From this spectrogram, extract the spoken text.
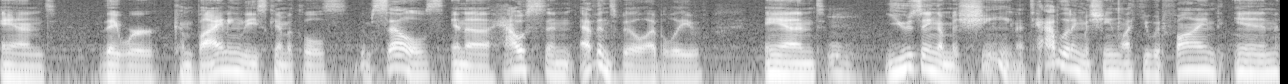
and they were combining these chemicals themselves in a house in Evansville, I believe, and mm. using a machine, a tableting machine like you would find in,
